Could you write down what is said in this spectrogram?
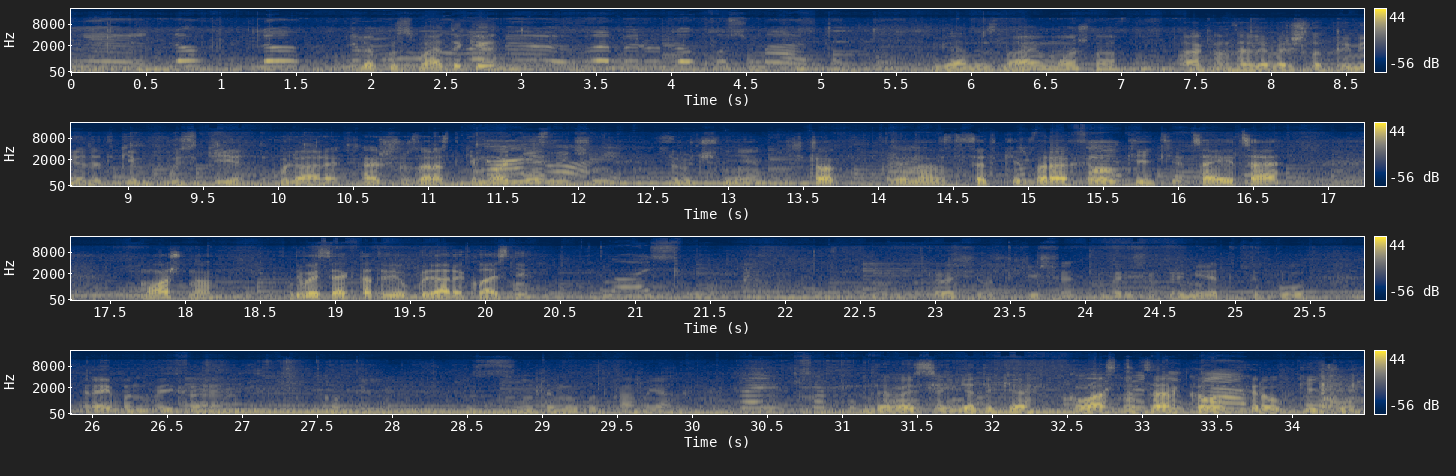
ні, для, для, Для косметики? Я Виберу для косметики. Я не знаю, можна. Так, Наталя вирішила приміряти такі вузькі окуляри. Кажеш, що зараз такі модні, Зручні. зручні. Що, Карина все-таки бере Hello Kitty. Це і це? Можна. Дивися, як татові окуляри класні. Класні. Коротше, от такі ще вирішив приміряти, типу Ray-Ban Wayfarer копії з золотими будками. Як? Дивися, є таке класне дзеркало Hello Kitty.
